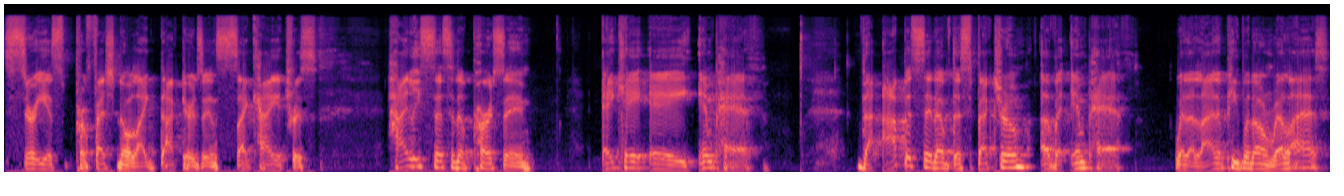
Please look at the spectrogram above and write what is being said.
serious professional, like doctors and psychiatrists. Highly sensitive person, aka empath, the opposite of the spectrum of an empath, what a lot of people don't realize,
